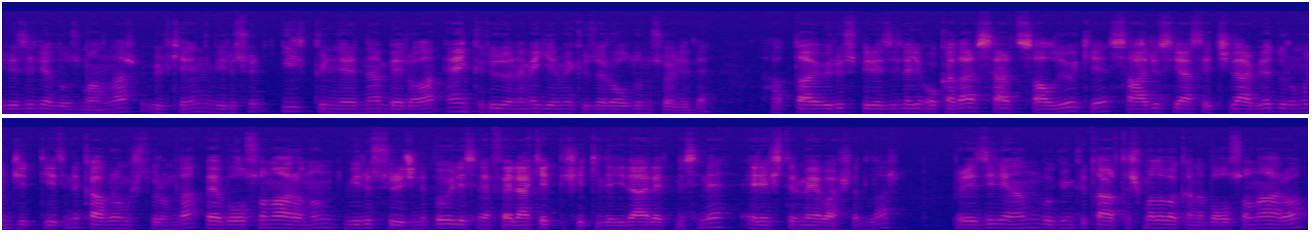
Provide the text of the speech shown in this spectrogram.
Brezilyalı uzmanlar ülkenin virüsün ilk günlerinden beri olan en kötü döneme girmek üzere olduğunu söyledi. Hatta virüs Brezilya'yı o kadar sert sallıyor ki sağcı siyasetçiler bile durumun ciddiyetini kavramış durumda ve Bolsonaro'nun virüs sürecini böylesine felaket bir şekilde idare etmesini eleştirmeye başladılar. Brezilya'nın bugünkü tartışmalı bakanı Bolsonaro,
